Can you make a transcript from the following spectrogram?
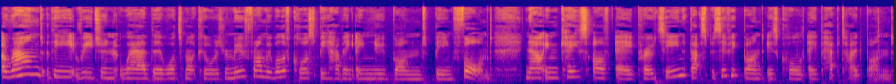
Around the region where the water molecule was removed from, we will of course be having a new bond being formed. Now, in case of a protein, that specific bond is called a peptide bond.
